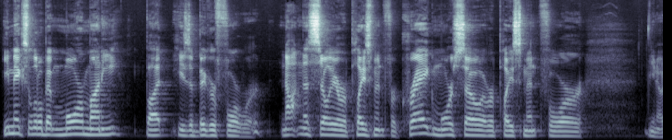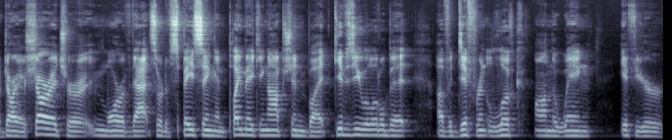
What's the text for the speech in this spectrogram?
he makes a little bit more money, but he's a bigger forward. not necessarily a replacement for Craig, more so a replacement for you know Dario Saric or more of that sort of spacing and playmaking option, but gives you a little bit of a different look on the wing if you're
